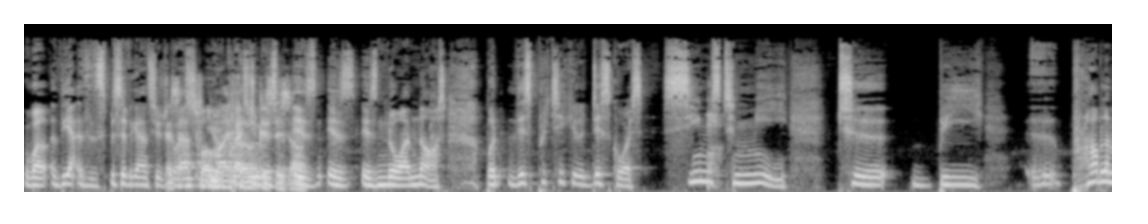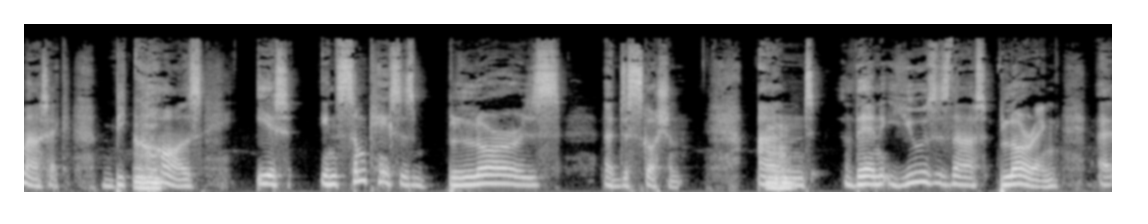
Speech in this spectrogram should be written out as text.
Well, the, the specific answer to question, your question is, is, is, is, is no, I'm not. But this particular discourse seems to me to be uh, problematic because mm-hmm. it, in some cases, blurs a discussion. And mm-hmm then uses that blurring uh,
